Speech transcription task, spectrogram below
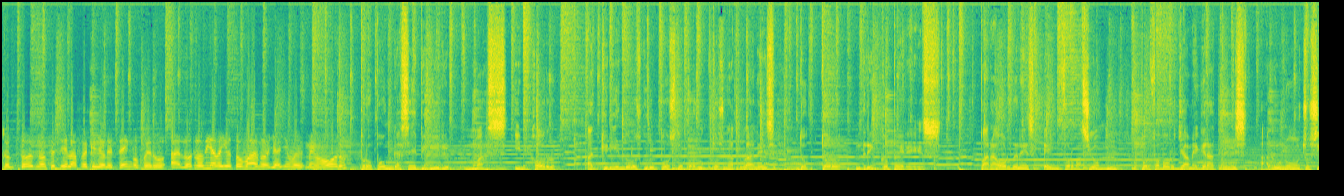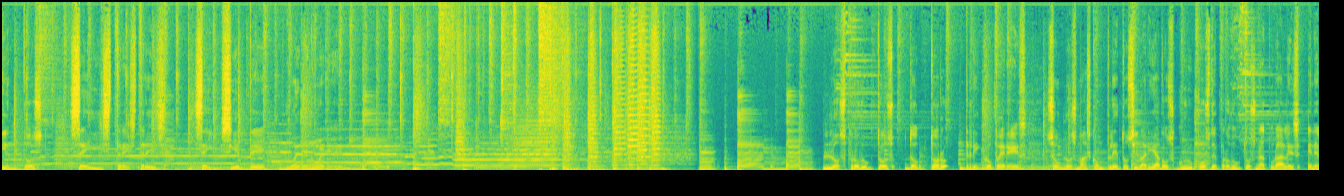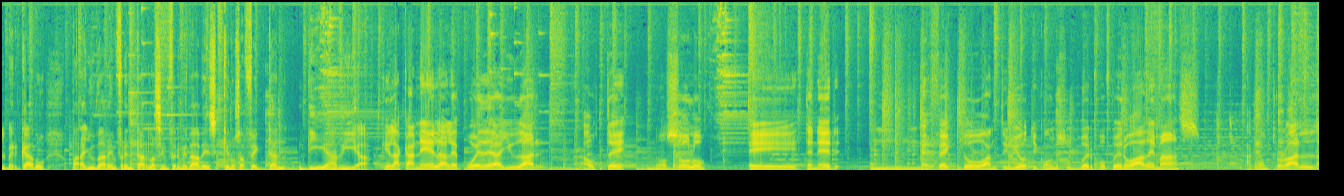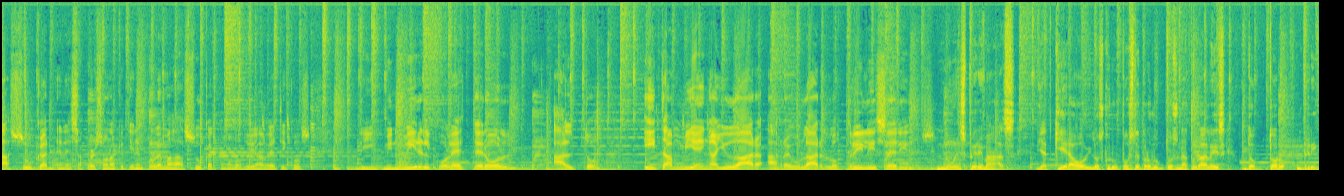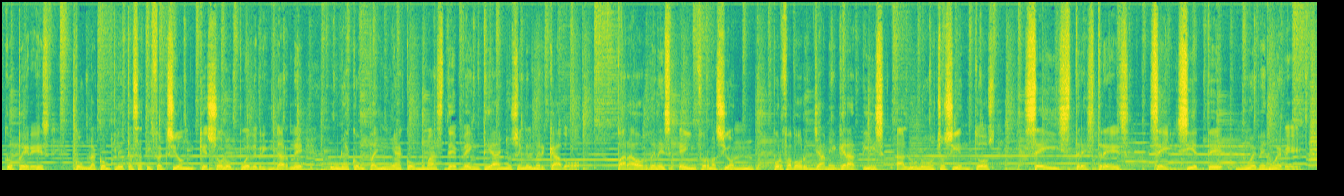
doctor, no sé si es la fe que yo le tengo, pero al otro día de yo tomarlo ya yo me mejoro. Propóngase vivir más y mejor adquiriendo los grupos de productos naturales Dr. Rico Pérez. Para órdenes e información, por favor llame gratis al 1-800-633-6799. Los productos Dr. Rico Pérez son los más completos y variados grupos de productos naturales en el mercado para ayudar a enfrentar las enfermedades que nos afectan día a día. Que la canela le puede ayudar a usted no solo eh, tener un efecto antibiótico en su cuerpo, pero además a controlar el azúcar en esas personas que tienen problemas de azúcar como los diabéticos, disminuir el colesterol alto y también ayudar a regular los triglicéridos. No espere más y adquiera hoy los grupos de productos naturales Dr. Rico Pérez con la completa satisfacción que solo puede brindarle una compañía con más de 20 años en el mercado. Para órdenes e información, por favor llame gratis al 1-800-633-6799.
